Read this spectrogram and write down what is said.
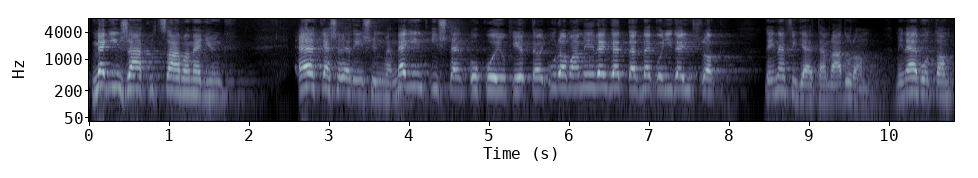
Megint zsákutcába megyünk, elkeseredésünkben megint Isten okoljuk érte, hogy Uram, miért engedted meg, hogy ide jussak? De én nem figyeltem rád, Uram. Én el voltam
